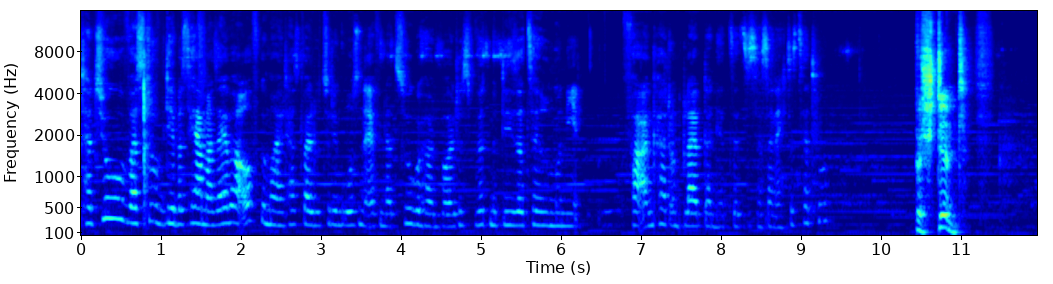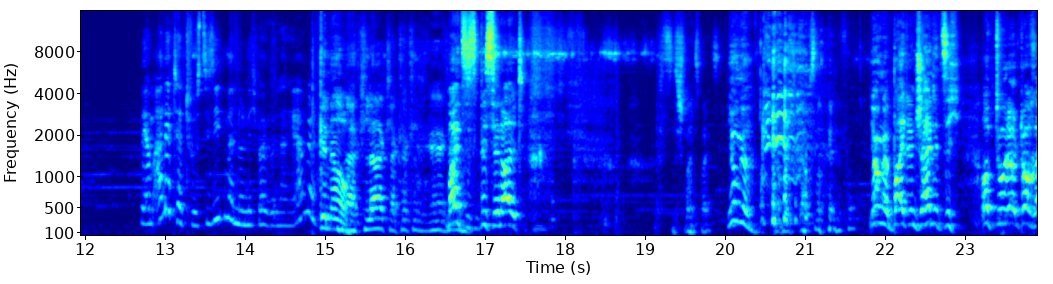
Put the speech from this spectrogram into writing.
Tattoo, was du dir bisher mal selber aufgemalt hast, weil du zu den großen Elfen dazugehören wolltest, wird mit dieser Zeremonie verankert und bleibt dann jetzt. Jetzt ist das ein echtes Tattoo. Bestimmt. Wir haben alle Tattoos, die sieht man nur nicht, weil wir lange Ärmel haben. Genau. Na klar, klar, klar, klar. klar. Meins ist ein bisschen alt. Das ist schwarz-weiß. Junge, Ich gab's noch keine von. Junge, bald entscheidet sich, ob du doch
